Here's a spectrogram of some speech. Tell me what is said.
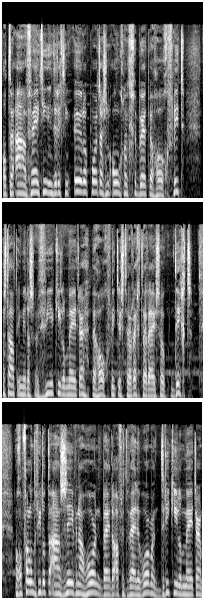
Op de A15 in de richting Europort is een ongeluk gebeurd bij Hoogvliet. Er staat inmiddels 4 kilometer. Bij Hoogvliet is de rechterreis ook dicht. Nog opvallende file op de A7 naar Hoorn bij de afrit Weide-Wormer. 3 kilometer.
